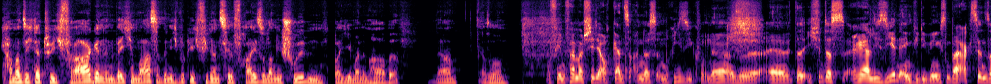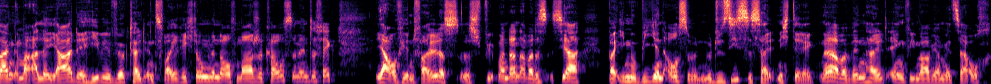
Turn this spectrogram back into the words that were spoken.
kann man sich natürlich fragen, in welchem Maße bin ich wirklich finanziell frei, solange ich Schulden bei jemandem habe. Ja, also auf jeden Fall, man steht ja auch ganz anders im Risiko. Ne? Also äh, da, ich finde, das realisieren irgendwie die wenigsten. Bei Aktien sagen immer alle, ja, der Hebel wirkt halt in zwei Richtungen, wenn du auf Marge kaufst im Endeffekt. Ja, auf jeden Fall, das, das spürt man dann, aber das ist ja bei Immobilien auch so. Nur du siehst es halt nicht direkt, ne? Aber wenn halt irgendwie mal, wir haben jetzt ja auch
